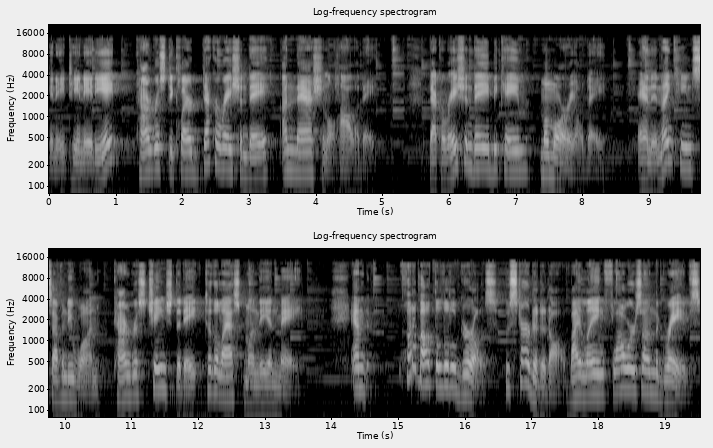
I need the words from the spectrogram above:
In 1888, Congress declared Decoration Day a national holiday. Decoration Day became Memorial Day, and in 1971, Congress changed the date to the last Monday in May. And what about the little girls who started it all by laying flowers on the graves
